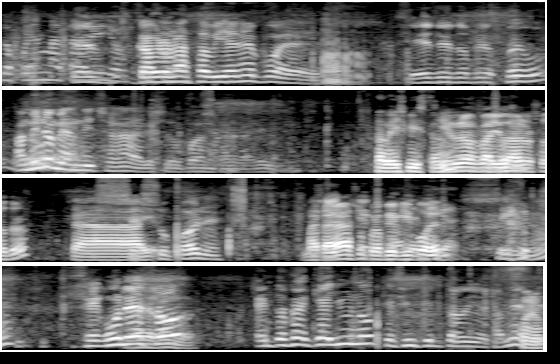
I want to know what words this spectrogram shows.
Lo pueden matar ellos. cabronazo viene, pues... Si es de doble juego, A mí no me han dicho nada que se lo puedan cargar ellos. Lo habéis visto, ¿Quién ¿no? nos va a ayudar a nosotros? O sea, Se supone. matará a su propio equipo, ¿eh? Sí, ¿no? según eso, entonces aquí hay uno que es infiltrado yo también. Bueno,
